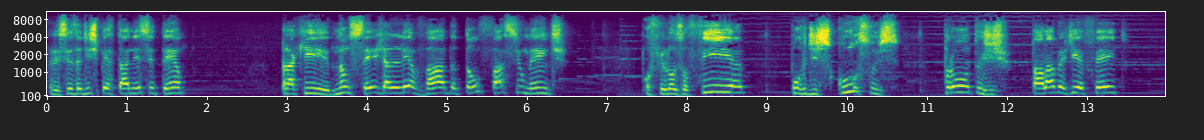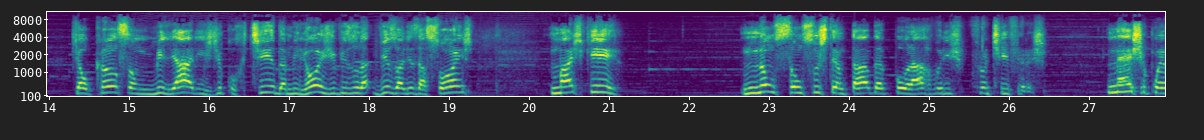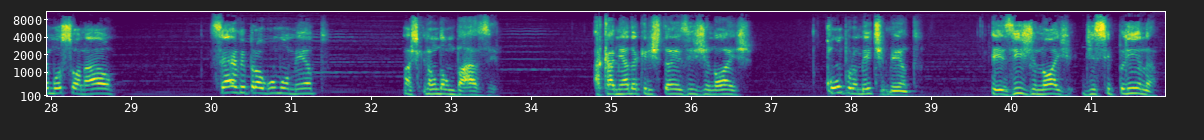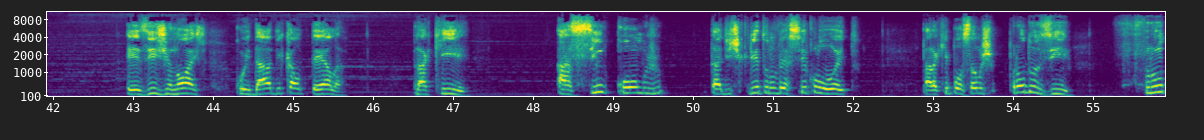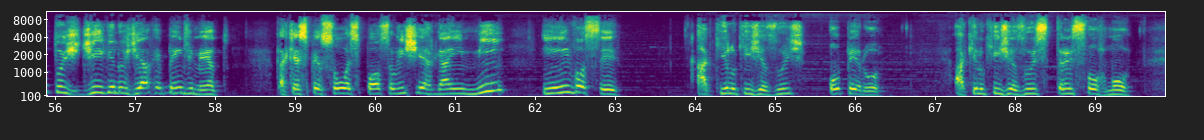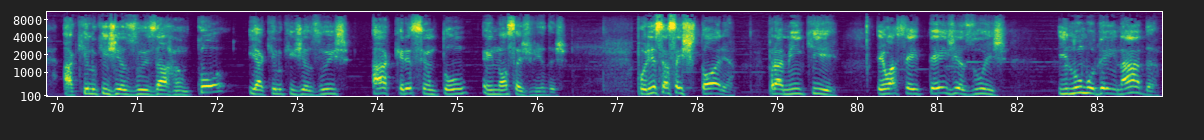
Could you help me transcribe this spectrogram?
precisa despertar nesse tempo para que não seja levada tão facilmente por filosofia, por discursos prontos, palavras de efeito que alcançam milhares de curtidas, milhões de visualizações, mas que não são sustentadas por árvores frutíferas. Mexe com o emocional, serve para algum momento, mas que não dão base. A caminhada cristã exige de nós comprometimento, exige de nós disciplina, exige de nós cuidado e cautela, para que, assim como está descrito no versículo 8, para que possamos produzir frutos dignos de arrependimento, para que as pessoas possam enxergar em mim e em você aquilo que Jesus operou, aquilo que Jesus transformou, aquilo que Jesus arrancou e aquilo que Jesus acrescentou em nossas vidas. Por isso, essa história, para mim, que eu aceitei Jesus e não mudei nada,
